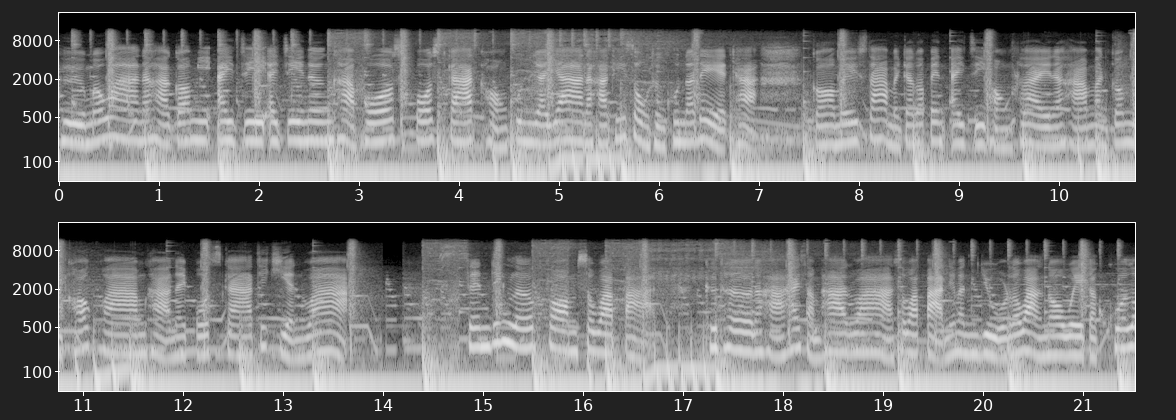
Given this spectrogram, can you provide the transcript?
คือเมื่อวานนะคะก็มี IG IG หนึ่งค่ะโพสโพสการ์ดของคุณยาย่านะคะ ที่ส่งถึงคุณณเดชน์ค่ะ ก็ไม่ทราบเหมือนกันว่าเป็น IG ของใครนะคะ มันก็มีข้อความค่ะในโพสการ์ดที่เขียนว่า sending love from สวาปาด คือเธอนะคะให้สัมภาษณ์ว่าสวาปาดนี่มันอยู่ระหว่างนอร์เวย์กับขั้วโล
